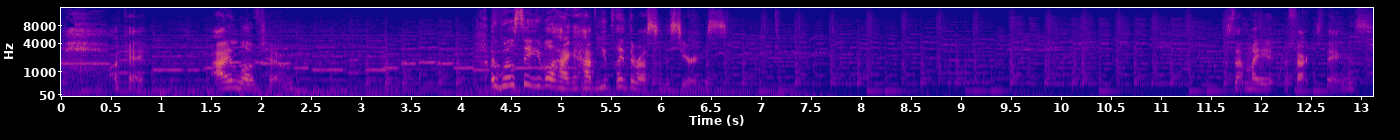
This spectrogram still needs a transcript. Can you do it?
okay, I loved him. I will say, Evil Hag, have you played the rest of the series? Because that might affect things.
